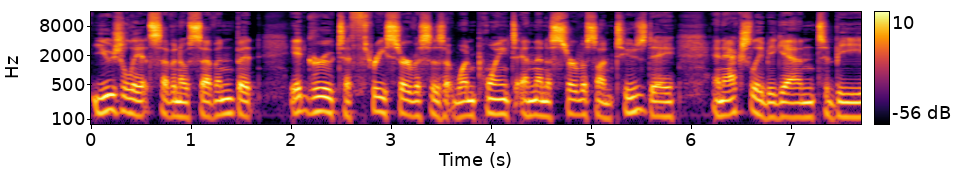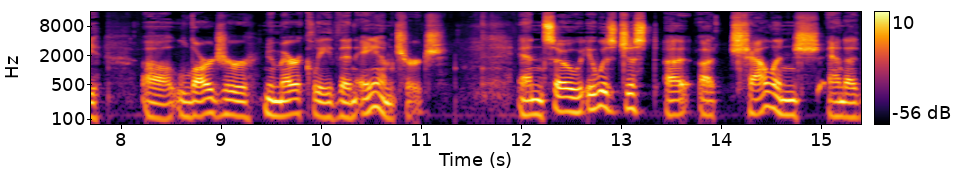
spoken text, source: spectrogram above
usually at 7:07, but it grew to 3 services at one point and then a service on Tuesday and actually began to be uh, larger numerically than AM church. And so it was just a, a challenge and a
